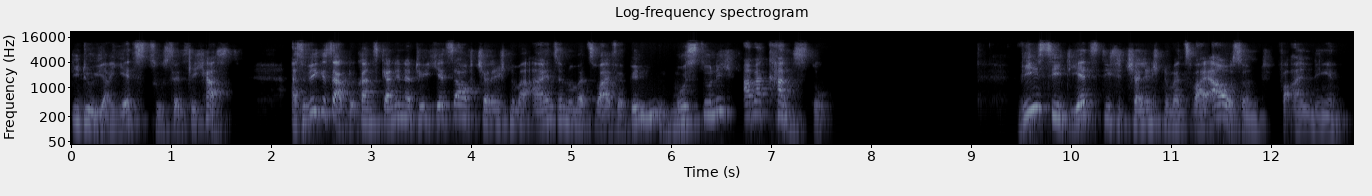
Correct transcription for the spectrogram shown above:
die du ja jetzt zusätzlich hast. Also wie gesagt, du kannst gerne natürlich jetzt auch Challenge Nummer 1 und Nummer 2 verbinden. Musst du nicht, aber kannst du. Wie sieht jetzt diese Challenge Nummer 2 aus? Und vor allen Dingen,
